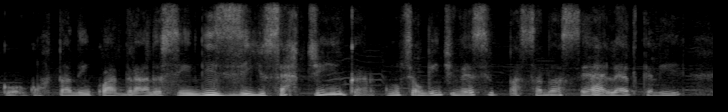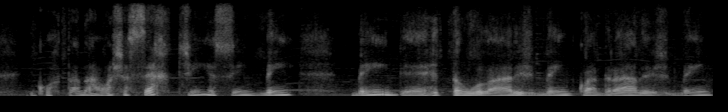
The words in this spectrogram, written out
cortada em quadrado, assim, lisinho, certinho, cara. Como se alguém tivesse passado a serra elétrica ali e cortado a rocha certinho, assim, bem, bem é, retangulares, bem quadradas, bem,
